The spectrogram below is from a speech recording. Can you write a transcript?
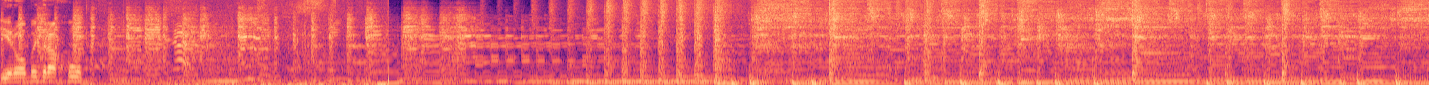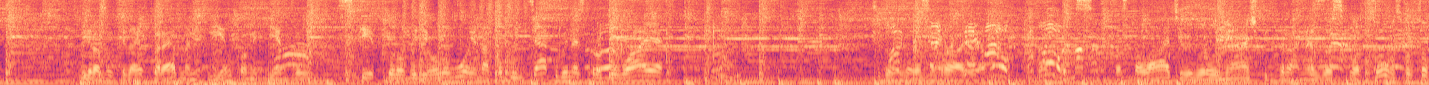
і робить рахунок. Відразу кидає вперед на Міхієнко. Міхієнко скидку робить головою на Кобильця. Кубинець пробиває. Чудово зараз грає. Посталачі виборов м'яч, підбирання за Скворцовим. Скворцов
